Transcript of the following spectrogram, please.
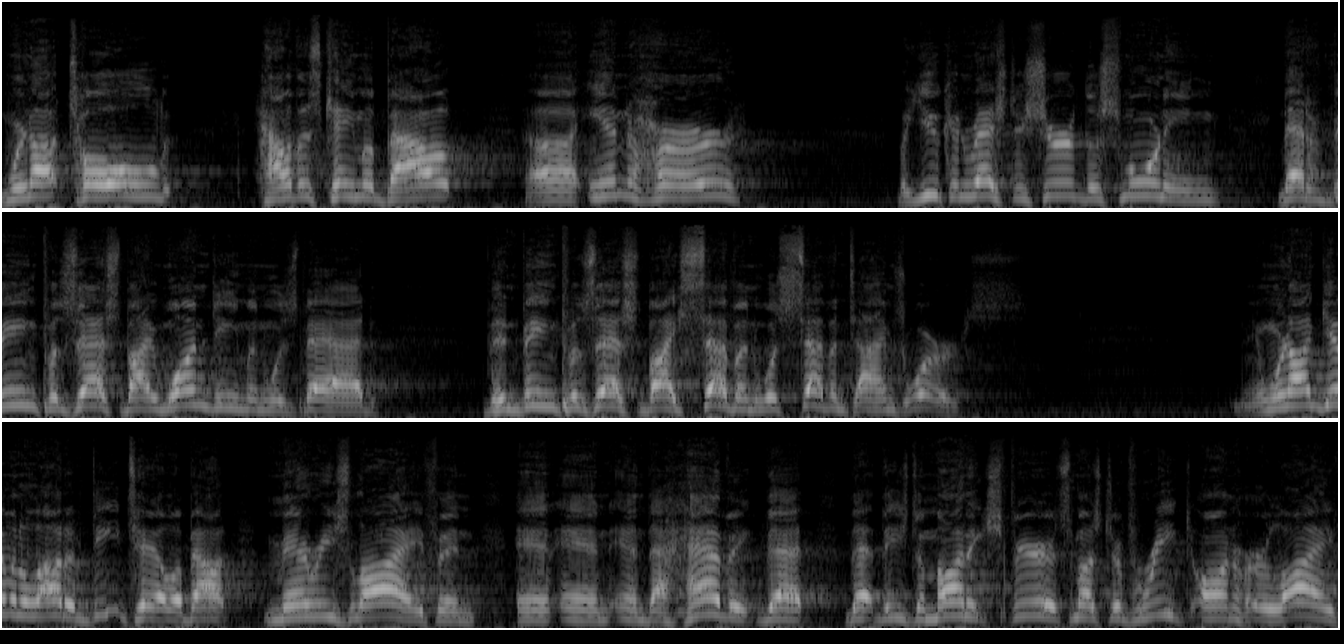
We're not told how this came about uh, in her, but you can rest assured this morning that if being possessed by one demon was bad, then being possessed by seven was seven times worse. And we're not given a lot of detail about Mary's life and, and, and, and the havoc that, that these demonic spirits must have wreaked on her life.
